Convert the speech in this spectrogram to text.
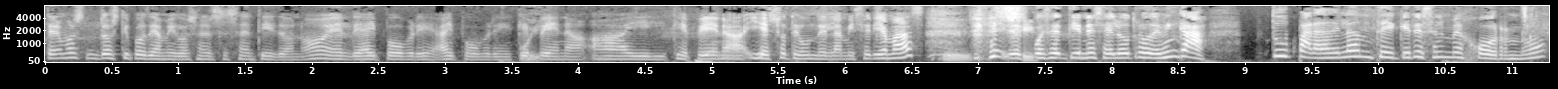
tenemos dos tipos de amigos en ese sentido, ¿no? El de ay pobre, ay pobre, qué pena, ay qué pena. Y eso te hunde en la miseria más. y después tienes el otro de venga, tú para adelante, que eres el mejor, ¿no?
